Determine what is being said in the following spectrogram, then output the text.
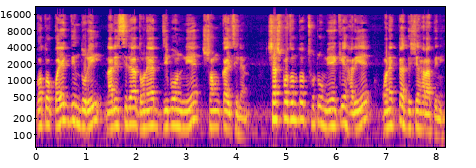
গত কয়েকদিন ধরেই নারী সিরা ধনের জীবন নিয়ে শঙ্কায় ছিলেন। শেষ পর্যন্ত ছোট মেয়েকে হারিয়ে অনেকটা দিশেহারা তিনি।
